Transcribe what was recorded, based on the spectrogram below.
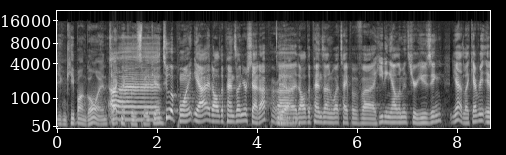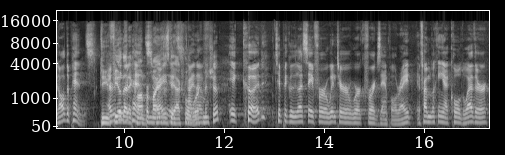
you can keep on going. Technically Uh, speaking. to a point, yeah. It all depends on your setup. Uh, Yeah. It all depends on what type of uh, heating elements you're using. Yeah, like every, it all depends. Do you feel Everything that it compromises right? the It's actual kind of- workmanship? it could. Typically, let's say for winter work, for example, right? If I'm looking at cold weather,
